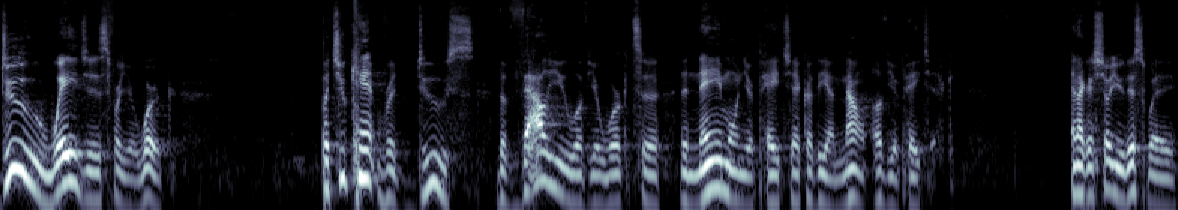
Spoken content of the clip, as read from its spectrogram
due wages for your work. But you can't reduce the value of your work to the name on your paycheck or the amount of your paycheck. And I can show you this way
